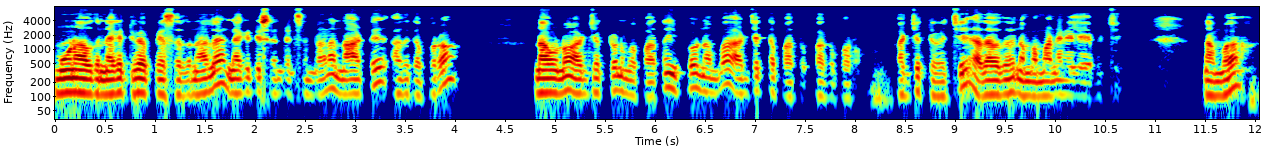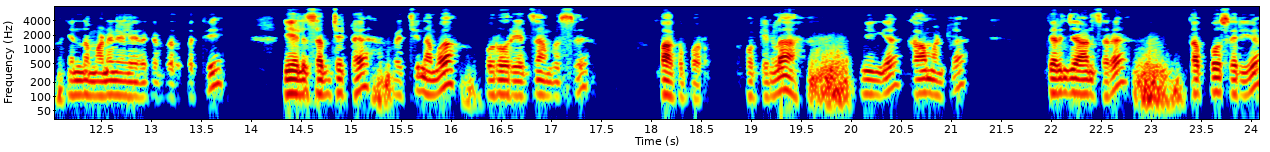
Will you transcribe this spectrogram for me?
மூணாவது நெகட்டிவாக பேசுறதுனால நெகட்டிவ் சென்டென்ஸ்ன்றால நாட்டு அதுக்கப்புறம் நவுனோ அட்ஜெக்டோ நம்ம பார்த்தோம். இப்போ நம்ம அப்ஜெக்டை பார்த்து பார்க்க போகிறோம் அப்ஜெக்டை வச்சு அதாவது நம்ம மனநிலையை வச்சு நம்ம என்ன மனநிலை இருக்குன்றதை பற்றி ஏழு சப்ஜெக்டை வச்சு நம்ம ஒரு ஒரு எக்ஸாம்பிள்ஸு பார்க்க போகிறோம் ஓகேங்களா நீங்கள் காமெண்ட்டில் தெரிஞ்ச ஆன்சரை தப்போ சரியோ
